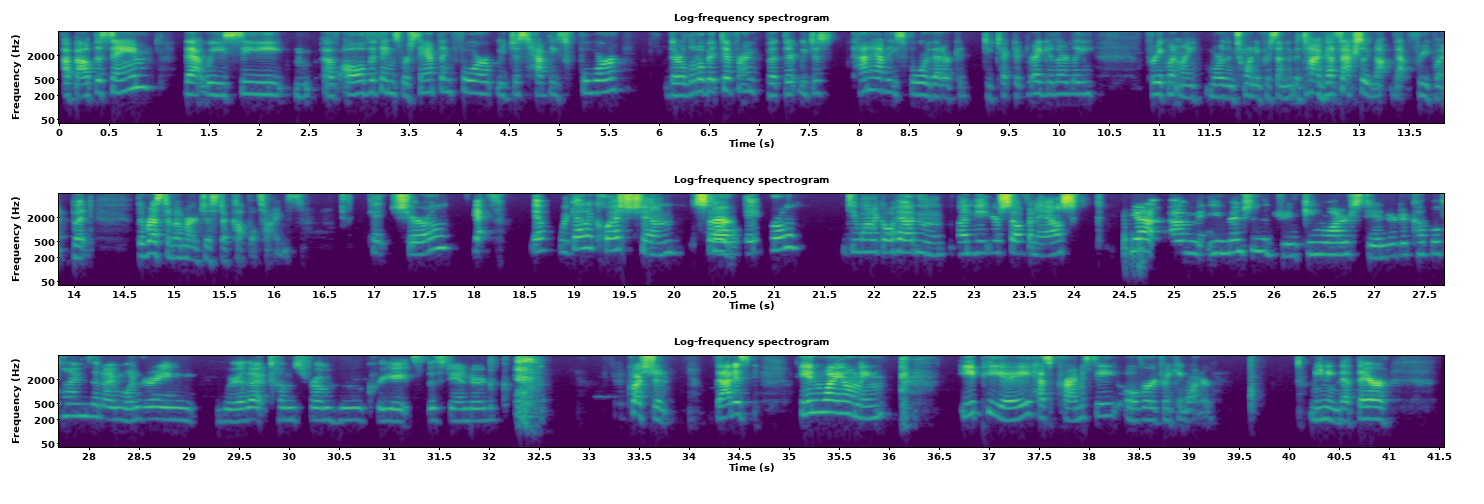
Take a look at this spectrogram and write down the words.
About the same that we see of all the things we're sampling for, we just have these four. They're a little bit different, but we just kind of have these four that are detected regularly, frequently, more than 20% of the time. That's actually not that frequent, but the rest of them are just a couple times. Okay, Cheryl? Yes. Yep, we got a question. So Sure. April, do you want to go ahead and unmute yourself and ask? Yeah, um, you mentioned the drinking water standard a couple times, and I'm wondering where that comes from, who creates the standard? Good question. That is in Wyoming, EPA has primacy over drinking water, meaning that they're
